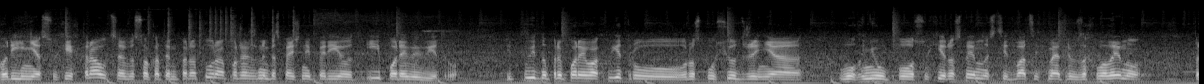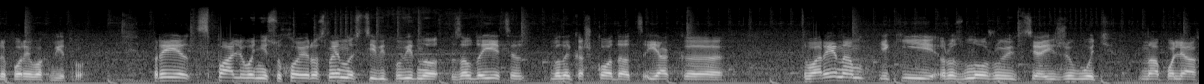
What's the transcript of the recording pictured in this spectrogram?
горіння сухих трав, це висока температура, пожежонебезпечний період і пориви вітру. Відповідно, при поривах вітру розповсюдження вогню по сухій рослинності 20 метрів за хвилину при поривах вітру. При спалюванні сухої рослинності відповідно завдається велика шкода як е, тваринам, які розмножуються і живуть на полях.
